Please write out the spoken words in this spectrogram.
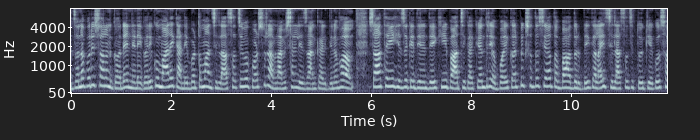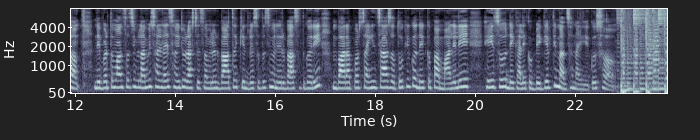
जनपरिचालन गर्ने निर्णय गरेको मालेका निवर्तमान जिल्ला सचिव परशुराम लामिछानेले जानकारी दिनुभयो साथै हिजोकै दिनदेखि पार्टीका केन्द्रीय वैकल्पिक सदस्य बहादुर बेगलाई जिल्ला सचिव तोकिएको छ निवर्तमान सचिव लामिछानेलाई छैटौँ राष्ट्रिय सम्मेलनबाट केन्द्रीय सदस्यमा निर्वाचन निर्वाचित गरी बाह्र वर्ष इन्चार्ज तोकेको नेकपा माले हिजो निकालेको विज्ञप्तिमा जनाइएको छ।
